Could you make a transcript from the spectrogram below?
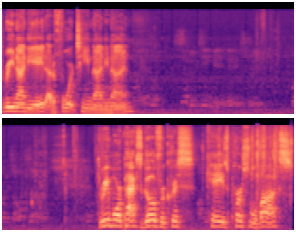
398 out of 1499. Three more packs go for Chris K's personal box.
